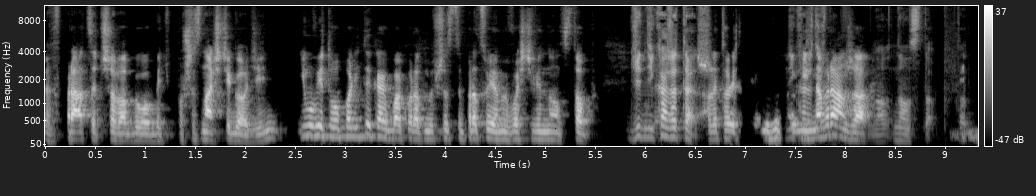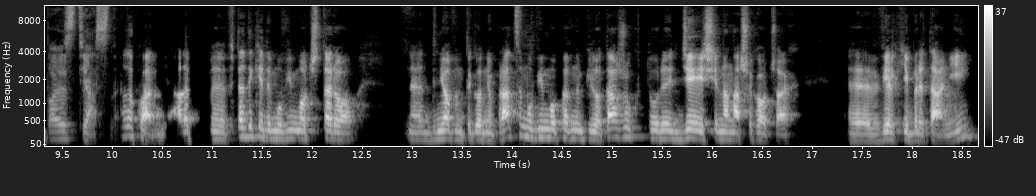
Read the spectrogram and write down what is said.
w pracy trzeba było być po 16 godzin. Nie mówię tu o politykach, bo akurat my wszyscy pracujemy właściwie non-stop Dziennikarze też. Ale to jest inna branża. Non-stop, to, to, jest jasne. No dokładnie, ale e, wtedy, kiedy mówimy o czterodniowym tygodniu pracy, mówimy o pewnym pilotażu, który dzieje się na naszych oczach e, w Wielkiej Brytanii.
